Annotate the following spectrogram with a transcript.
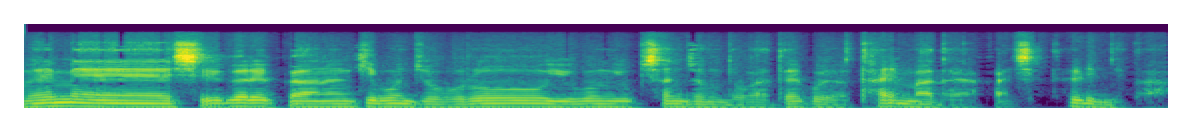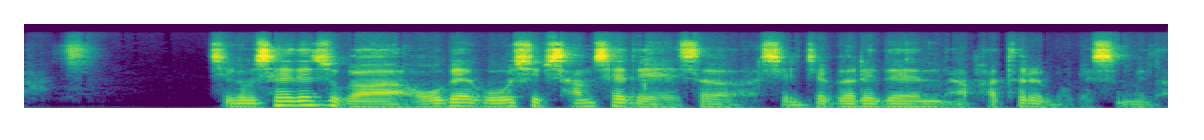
매매 실거래가는 기본적으로 6억 6천 정도가 되고요. 타입마다 약간씩 틀립니다. 지금 세대수가 553세대에서 실제 거래된 아파트를 보겠습니다.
